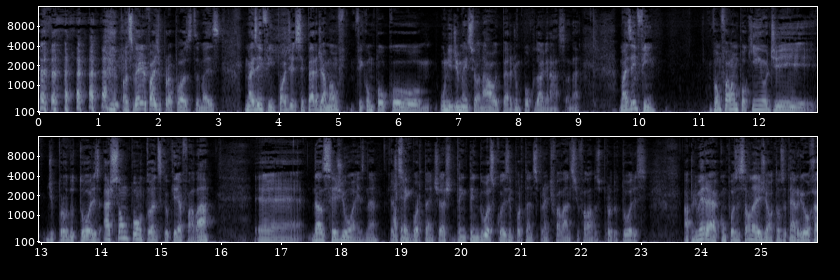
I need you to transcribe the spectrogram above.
Bom, se bem que ele faz de propósito, mas. Mas enfim, pode. Se perde a mão, fica um pouco unidimensional e perde um pouco da graça, né? Mas enfim. Vamos falar um pouquinho de, de produtores. Acho só um ponto antes que eu queria falar é, das regiões, né? Que acho Ah, que é sim. importante. Acho tem, tem duas coisas importantes para a gente falar antes de falar dos produtores. A primeira é a composição da região. Então você tem a Rioja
